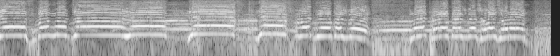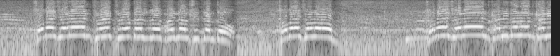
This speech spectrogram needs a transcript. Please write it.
ইয়েস বাংলা জয় ইয়েস ইয়েস ফ্লাইট ফেরত আসবে ফ্লাইট সবাই সবাই ফ্লাইট আসবে ফাইনাল সিদ্ধান্ত। সবাই সবাই খালি করুন, খালি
